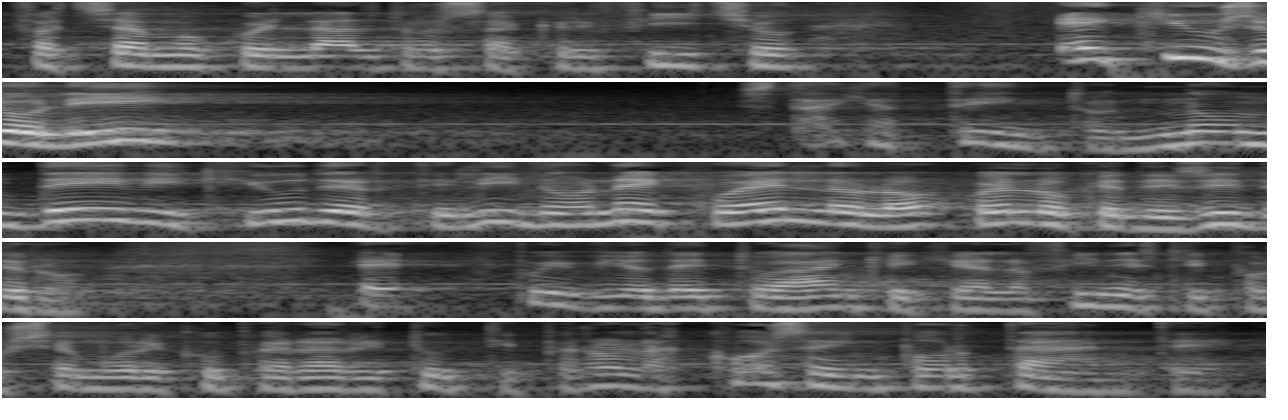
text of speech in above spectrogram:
facciamo quell'altro sacrificio. È chiuso lì? Stai attento, non devi chiuderti lì, non è quello, quello che desidero. E poi vi ho detto anche che alla fine li possiamo recuperare tutti, però la cosa importante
